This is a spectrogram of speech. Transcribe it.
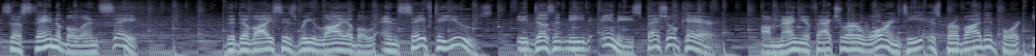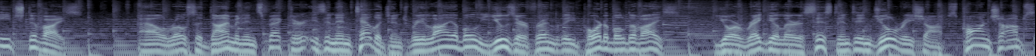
Sustainable and safe. The device is reliable and safe to use. It doesn't need any special care. A manufacturer warranty is provided for each device. ALROSA Diamond Inspector is an intelligent, reliable, user-friendly portable device. Your regular assistant in jewelry shops, pawn shops,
